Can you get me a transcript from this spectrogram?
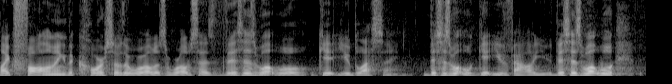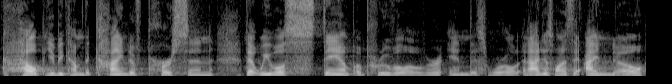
like following the course of the world as the world says, this is what will get you blessing. This is what will get you value. This is what will help you become the kind of person that we will stamp approval over in this world. And I just want to say, I know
